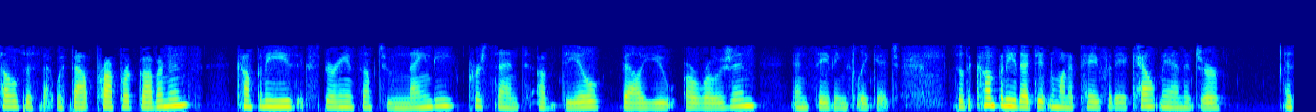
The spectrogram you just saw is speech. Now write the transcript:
tells us that without proper governance, companies experience up to 90% of deal value erosion and savings leakage. So the company that didn't want to pay for the account manager as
